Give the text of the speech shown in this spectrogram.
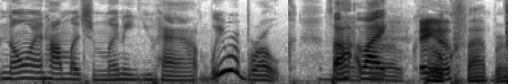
Knowing how much money you have, we were broke. So Not like broke. Broke AF. five broke.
